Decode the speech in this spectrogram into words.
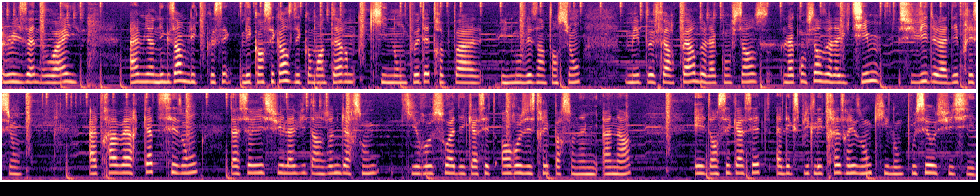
Reasons Why a mis en exemple les conséquences des commentaires qui n'ont peut-être pas une mauvaise intention, mais peuvent faire perdre la confiance, la confiance de la victime, suivie de la dépression. À travers quatre saisons, la série suit la vie d'un jeune garçon qui reçoit des cassettes enregistrées par son amie Anna. Et dans ces cassettes, elle explique les 13 raisons qui l'ont poussé au suicide.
